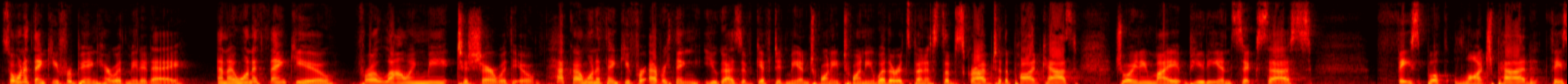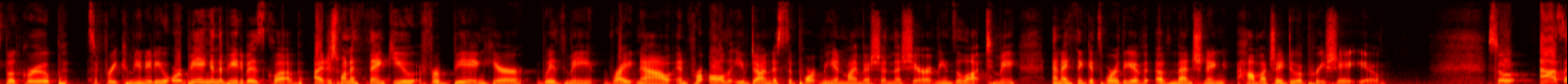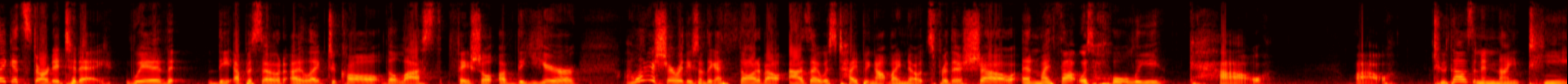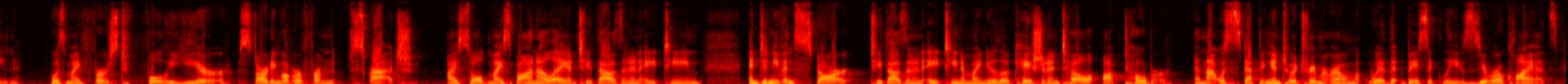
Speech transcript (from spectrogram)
So I want to thank you for being here with me today. And I want to thank you for allowing me to share with you. Heck, I want to thank you for everything you guys have gifted me in 2020, whether it's been a subscribe to the podcast, joining my beauty and success Facebook Launchpad Facebook group. It's a free community or being in the Beauty Biz Club. I just want to thank you for being here with me right now and for all that you've done to support me in my mission this year. It means a lot to me. And I think it's worthy of, of mentioning how much I do appreciate you. So, as I get started today with the episode I like to call the last facial of the year, I want to share with you something I thought about as I was typing out my notes for this show. And my thought was, holy cow. Wow. 2019 was my first full year starting over from scratch. I sold my spa in LA in 2018 and didn't even start 2018 in my new location until October. And that was stepping into a treatment room with basically zero clients.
